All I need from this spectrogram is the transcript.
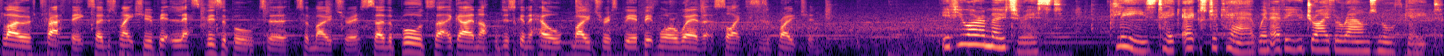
flow of traffic, so it just makes you a bit less visible to, to motorists. So the boards that are going up are just going to help motorists be a bit more aware that a cyclist is approaching. If you are a motorist, please take extra care whenever you drive around Northgate.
